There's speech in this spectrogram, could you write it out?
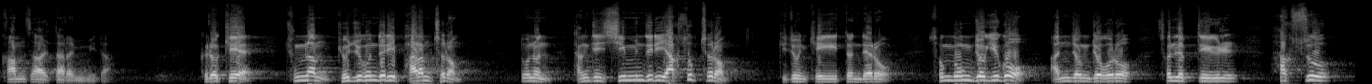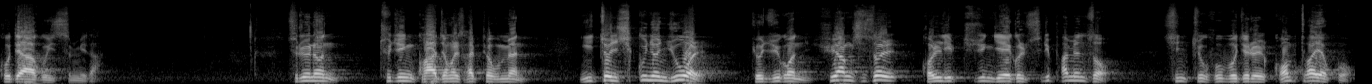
감사할 따름입니다. 그렇게 충남 교직원들이 바람처럼 또는 당진 시민들이 약속처럼 기존 계획했던 대로 성공적이고 안정적으로 설립되길 학수 고대하고 있습니다. 수련원 추진 과정을 살펴보면 2019년 6월 교직원 휴양시설 건립 추진 계획을 수립하면서 신축 후보지를 검토하였고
